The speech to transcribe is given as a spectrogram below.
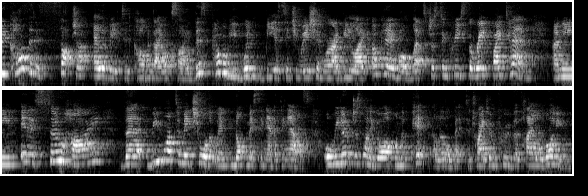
Because it is such an elevated carbon dioxide, this probably wouldn't be a situation where I'd be like, okay, well, let's just increase the rate by 10. I mean, it is so high that we want to make sure that we're not missing anything else, or we don't just want to go up on the PIP a little bit to try to improve the tidal volume.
